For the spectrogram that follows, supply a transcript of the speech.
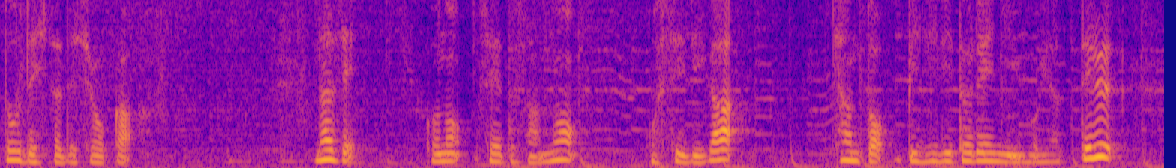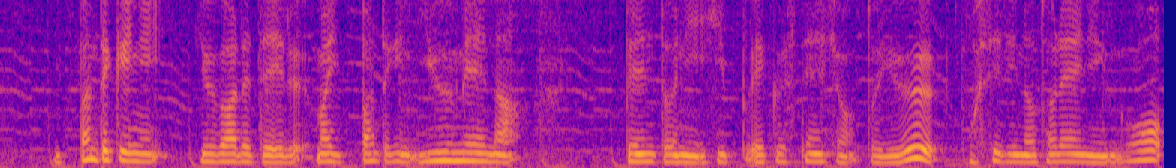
どうでしたでしょうか？なぜこの生徒さんのお尻がちゃんと美尻トレーニングをやってる一般的に言われている、まあ、一般的に有名なベントニーヒップエクステンションというお尻のトレーニングを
